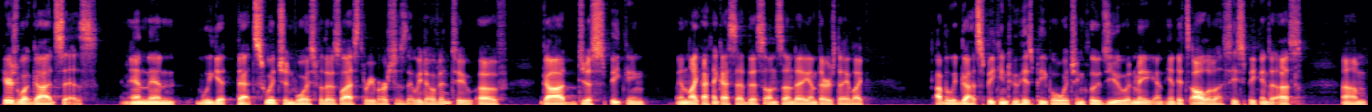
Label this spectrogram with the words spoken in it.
here's what God says. And then we get that switch in voice for those last three verses that we dove mm-hmm. into of God just speaking. And like I think I said this on Sunday and Thursday, like I believe God's speaking to his people, which includes you and me. And it's all of us. He's speaking to us. Um,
